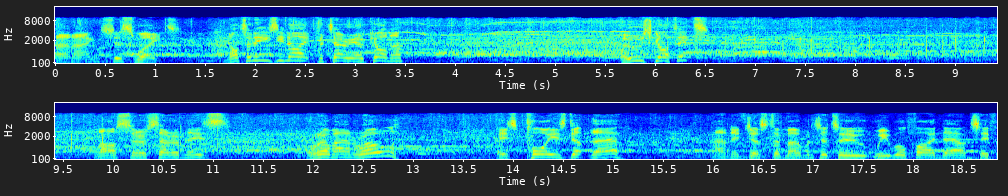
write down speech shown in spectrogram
an anxious wait. Not an easy night for Terry O'Connor. Who's got it? Master of ceremonies, Roman Roll, is poised up there. And in just a moment or two, we will find out if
